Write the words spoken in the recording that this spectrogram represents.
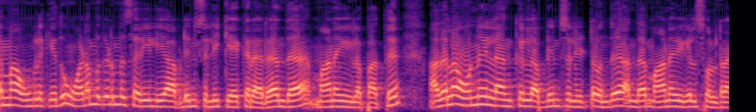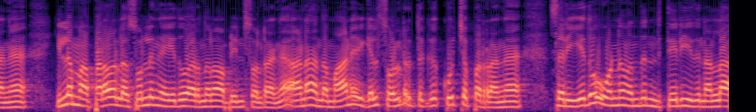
ஏம்மா உங்களுக்கு எதுவும் உடம்பு கிடம்பு சரியில்லையா அப்படின்னு சொல்லி கேட்குறாரு அந்த மாணவிகளை பார்த்து. அதெல்லாம் ஒன்றும் இல்லை அங்கிள் அப்படின்னு சொல்லிட்டு வந்து அந்த மாணவிகள் சொல்கிறாங்க இல்லைம்மா பரவாயில்ல சொல்லுங்கள் எதுவாக இருந்தாலும் அப்படின்னு சொல்கிறாங்க ஆனால் அந்த மாணவிகள் சொல்கிறதுக்கு கூச்சப்படுறாங்க. சரி ஏதோ ஒன்று வந்து தெரியுது நல்லா.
